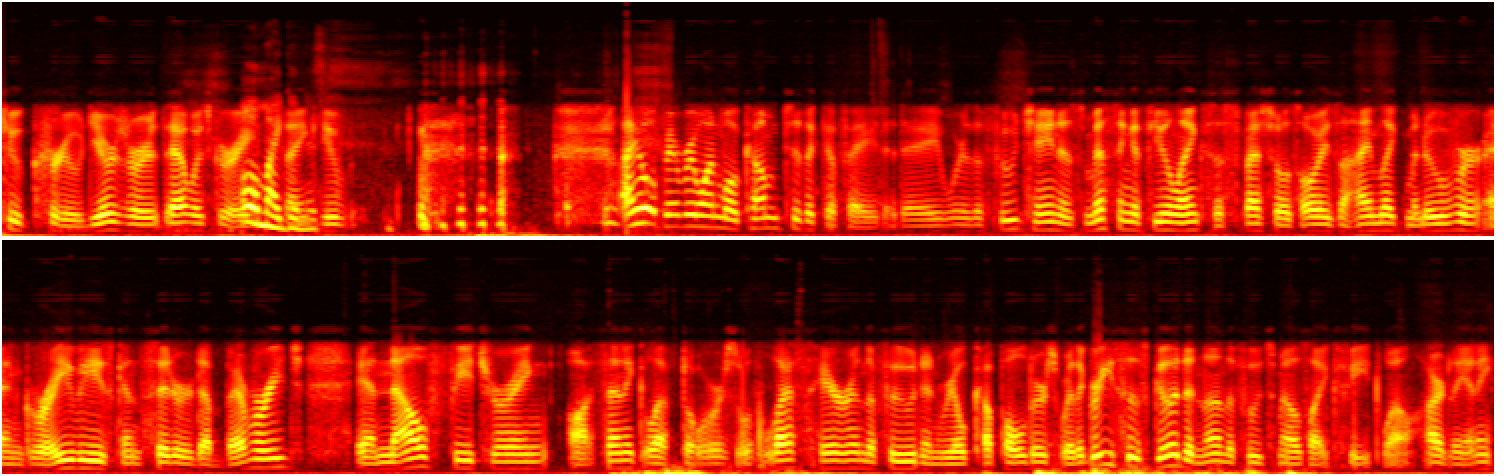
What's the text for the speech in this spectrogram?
too crude. Yours were. That was great. Oh my Thank goodness. Thank you. I hope everyone will come to the cafe today where the food chain is missing a few links. A special is always a Heimlich maneuver, and gravy is considered a beverage, and now featuring authentic leftovers with less hair in the food and real cup holders where the grease is good and none of the food smells like feet. Well, hardly any.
